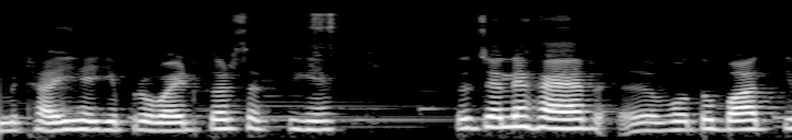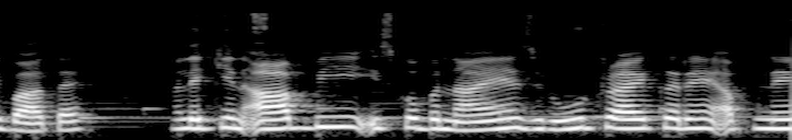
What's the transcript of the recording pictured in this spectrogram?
मिठाई है ये प्रोवाइड कर सकती हैं? तो चले खैर वो तो बात की बात है। लेकिन आप भी इसको बनाएँ, ज़रूर ट्राई करें। अपने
